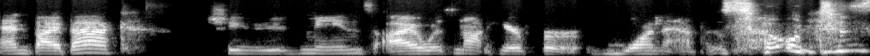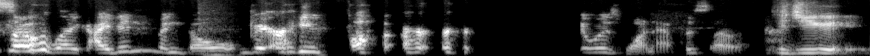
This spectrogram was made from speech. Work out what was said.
And by back, she means I was not here for one episode. so, like, I didn't even go very far. It was one episode. Did you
